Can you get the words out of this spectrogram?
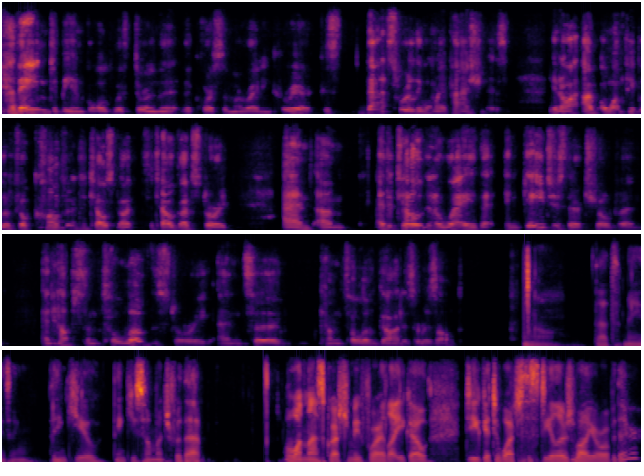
have aimed to be involved with during the, the course of my writing career because that's really what my passion is. You know, I, I, want people to feel confident to tell God to tell God's story, and um, and to tell it in a way that engages their children and helps them to love the story and to come to love God as a result. Oh, that's amazing. Thank you. Thank you so much for that. One last question before I let you go. Do you get to watch the Steelers while you're over there?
